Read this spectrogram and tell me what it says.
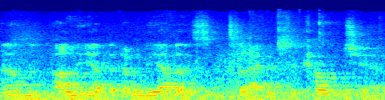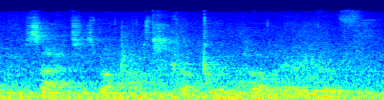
And on the, on the other on the other side of the culture, I mean, science is one part of the culture, and the whole area of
